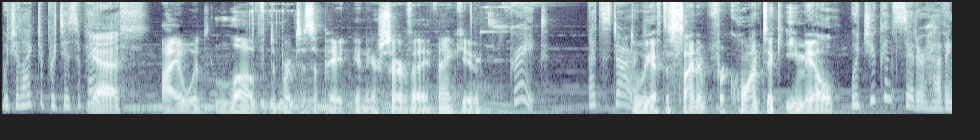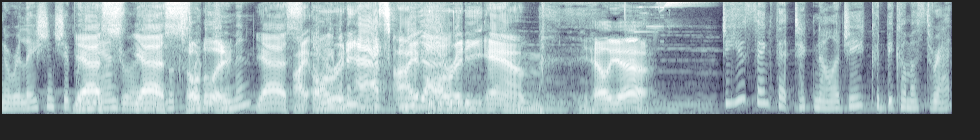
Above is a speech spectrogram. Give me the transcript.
Would you like to participate? yes. I would love to participate in your survey. Thank you. Great. Let's start. Do we have to sign up for Quantic email? Would you consider having a relationship with Yes, an android yes. that looks Totally. like a human? Yes. I Don't already even ask me I that. already am. Hell yeah. Do you think that technology could become a threat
